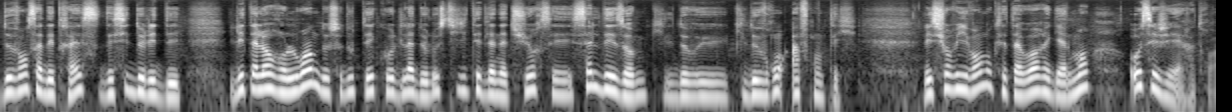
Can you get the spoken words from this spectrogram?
devant sa détresse, décide de l'aider. Il est alors loin de se douter qu'au-delà de l'hostilité de la nature, c'est celle des hommes qu'ils devront affronter. Les survivants, donc c'est à voir également au CGR à 3.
